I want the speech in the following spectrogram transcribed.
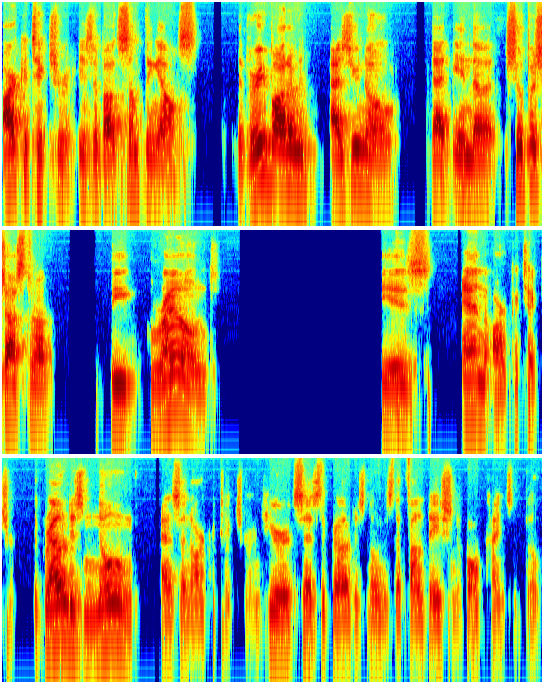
architecture is about something else. The very bottom, as you know, that in the Shilpa Shastra, the ground is an architecture. The ground is known as an architecture. And here it says the ground is known as the foundation of all kinds of buildings.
